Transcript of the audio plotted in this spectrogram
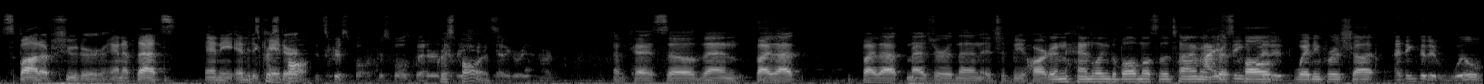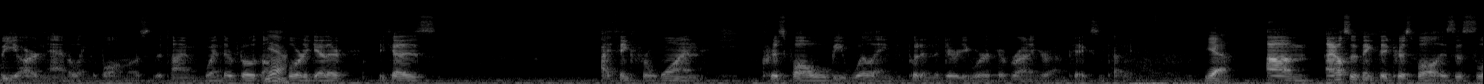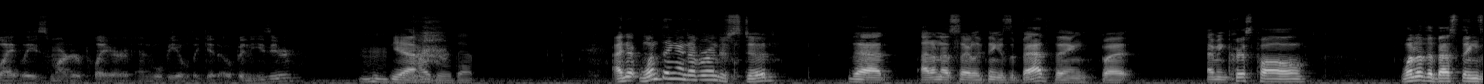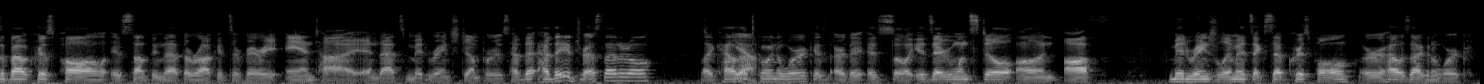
spot up shooter, and if that's any indicator. It's indicator. Chris Paul. It's Chris Paul. Chris Paul's better Chris in every Paul is. category. Okay, so then by that by that measure, then it should be Harden handling the ball most of the time, and I Chris Paul it- waiting for his shot. I think that it will be Harden handling the ball most of the time when they're both on Yeah. the floor together because I think for one, Chris Paul will be willing to put in the dirty work of running around picks and cutting. Yeah, Um, I also think that Chris Paul is a slightly smarter player and will be able to get open easier. Mhm. yeah. I agree with that. I ne- one thing I never understood that I don't necessarily think is a bad thing, but I mean Chris Paul. One of the best things about Chris Paul is something that the Rockets are very anti, and that's mid-range jumpers. Have they have they addressed that at all? Like how Yeah. that's going to work? Is are they is so like is everyone still on off mid-range limits except Chris Paul, or how is that going to work?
